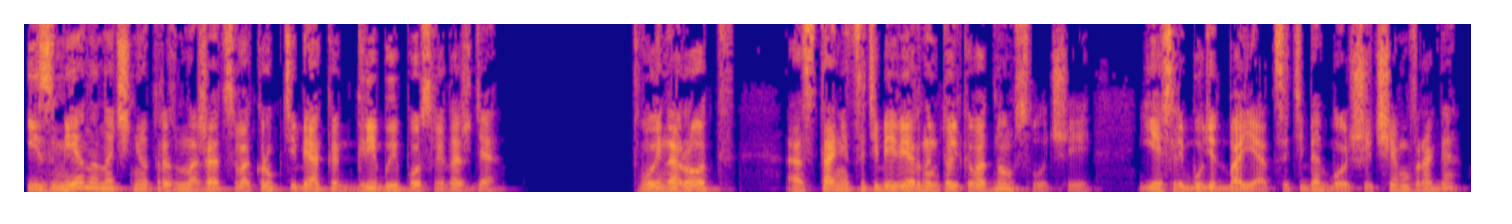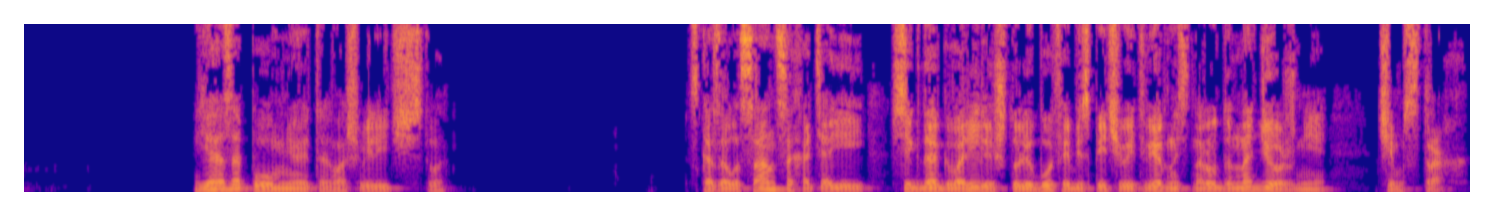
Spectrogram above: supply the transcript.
измена начнет размножаться вокруг тебя, как грибы после дождя. Твой народ останется тебе верным только в одном случае, если будет бояться тебя больше, чем врага. Я запомню это, Ваше Величество, — сказала Санса, хотя ей всегда говорили, что любовь обеспечивает верность народа надежнее, чем страх.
